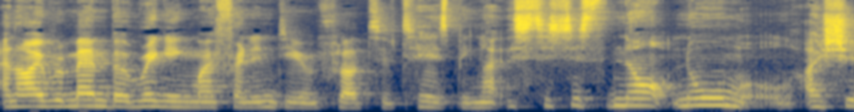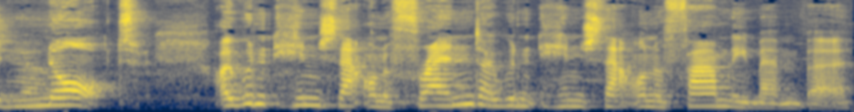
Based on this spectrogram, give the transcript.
And I remember ringing my friend India in floods of tears, being like, this is just not normal. I should not, I wouldn't hinge that on a friend. I wouldn't hinge that on a family member.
